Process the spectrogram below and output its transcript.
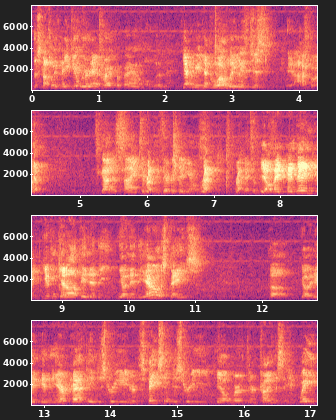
the stuff that they do in there. type of animal, isn't it? Yeah, I mean, yeah, totally. welding is just, yeah. Yeah. It's got as scientific Right. as everything else. Right, right. That's You know, and, and then you, you can get off into the, you know, into the aerospace, uh, you know, in, in the aircraft industry or the space industry, you know, where they're trying to save weight.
